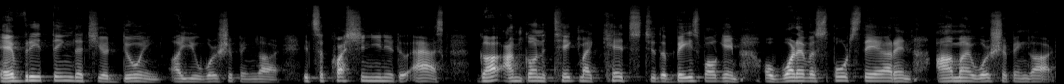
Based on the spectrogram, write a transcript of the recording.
Everything that you're doing, are you worshiping God? It's a question you need to ask. God, I'm going to take my kids to the baseball game or whatever sports they are in. Am I worshiping God?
